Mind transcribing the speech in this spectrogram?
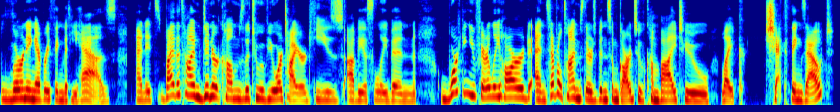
learning everything that he has. And it's by the time dinner comes, the two of you are tired. He's obviously been working you fairly hard, and several times there's been some guards who've come by to, like, check things out.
